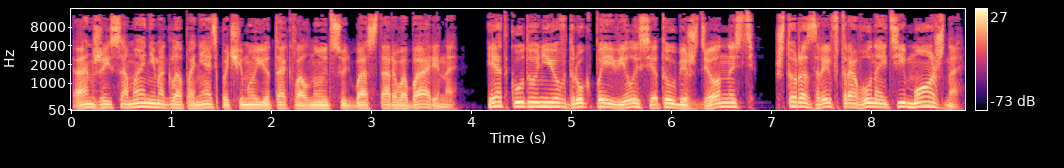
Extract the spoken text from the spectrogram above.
Анжа и сама не могла понять, почему ее так волнует судьба старого барина, и откуда у нее вдруг появилась эта убежденность, что разрыв траву найти можно.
